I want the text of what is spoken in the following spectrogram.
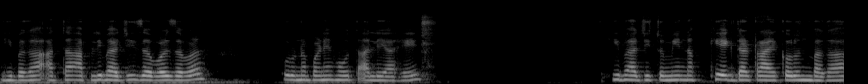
ही बघा आता आपली भाजी जवळजवळ पूर्णपणे होत आली आहे. ही भाजी तुम्ही नक्की एकदा ट्राय करून बघा.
